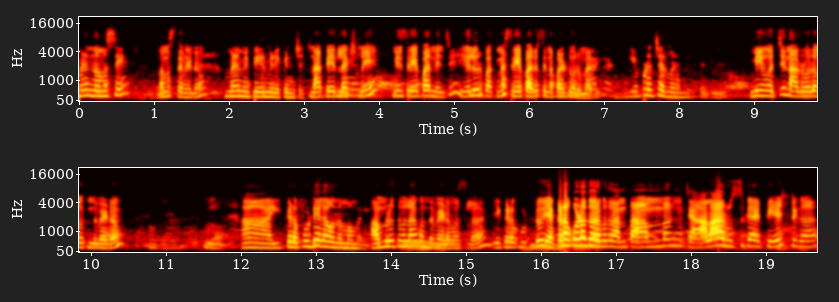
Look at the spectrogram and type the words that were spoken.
మేడం నమస్తే. నమస్తే మేడం. మేడం మీ పేరు మీరు ఎక్కడి నుంచి వచ్చారు? నా పేరు లక్ష్మి. నేను శ్రీపారు నుంచి ఏలూరు పక్కన శ్రీపారు చిన్న పల్లెటూరు మాది. ఎప్పుడు వచ్చారు మేడం మీరు ఇక్కడికి? మేము వచ్చి నాలుగు రోజులు అవుతుంది మేడం. ఆ, ఇక్కడ ఫుడ్ ఎలా ఉందమ్మా మరి? అమృతంలాగా ఉంది మేడం అసలు. ఇక్కడ ఫుడ్ ఎక్కడ కూడా దొరకదు. అంత అందంగా చాలా రుచిగా టేస్ట్గా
